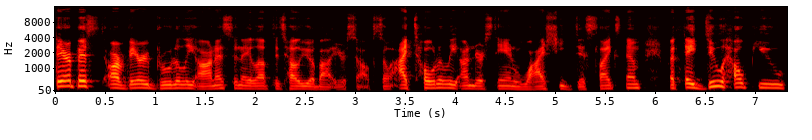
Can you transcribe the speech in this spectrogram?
therapists are very brutally honest and they love to tell you about yourself. So I totally understand why she dislikes them, but they do help you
